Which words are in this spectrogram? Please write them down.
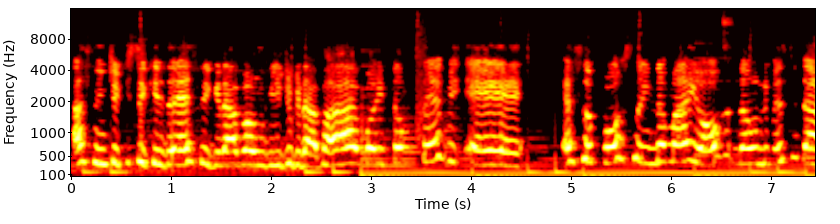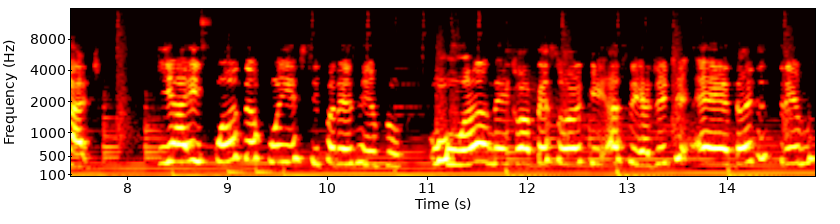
a Cintia que se quisesse gravar um vídeo gravava, então teve é, essa força ainda maior da universidade. E aí quando eu conheci, por exemplo, o Juan, né, que é uma pessoa que, assim, a gente é dois extremos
